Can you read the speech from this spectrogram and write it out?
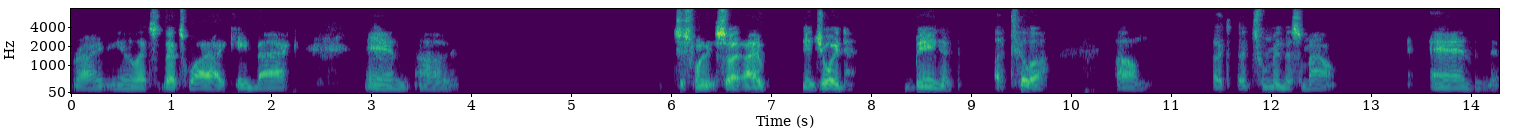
right? You know, that's that's why I came back and uh, just wanted. So I, I enjoyed being a Attila um, a, a, tremendous amount, and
